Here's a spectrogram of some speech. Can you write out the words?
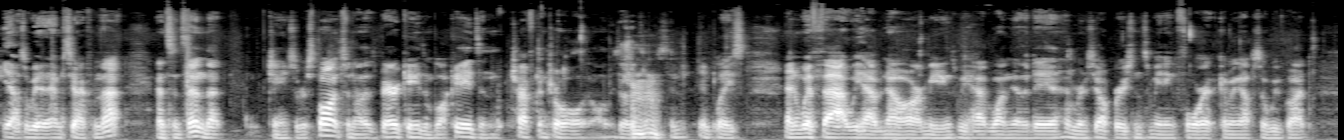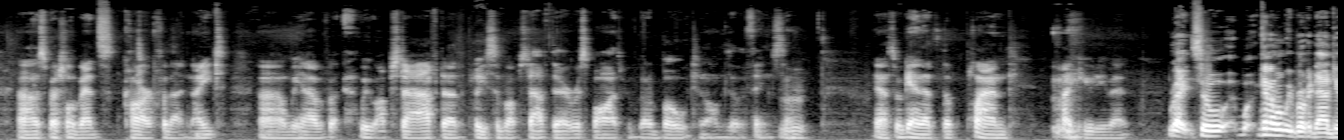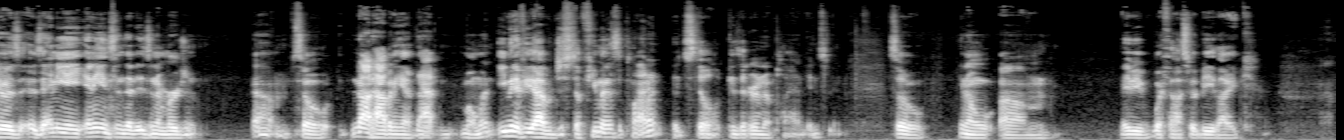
Yeah. So we had an MCI from that, and since then that changed the response. So now there's barricades and blockades and traffic control and all these other Sure. things in, in place. And with that, we have now our meetings. We had one the other day, an emergency operations meeting for it coming up. So we've got uh, a special events car for that night. Uh, we have we've upstaffed. Uh, the police have upstaffed their response. We've got a boat and all these other things. So Mhm. yeah. So again, that's the planned high acuity event. Right. So kind of what we broke it down to is, is any any incident that isn't emergent. Um, so not happening at that moment, even if you have just a few minutes to plan it, it's still considered a planned incident. So you know, um, maybe with us would be like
